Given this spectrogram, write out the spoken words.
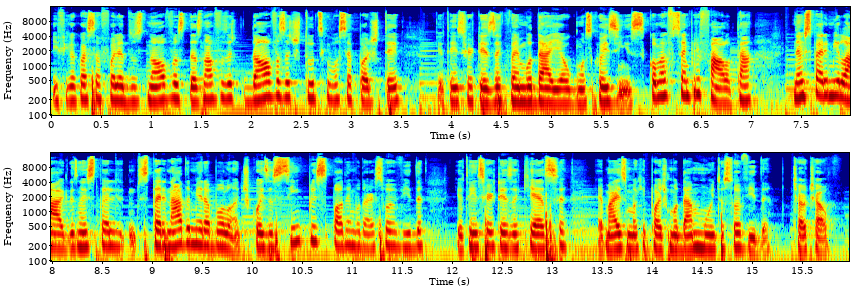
e fica com essa folha dos novos, das novas, novas atitudes que você pode ter, que eu tenho certeza que vai mudar aí algumas coisinhas. Como eu sempre falo, tá? Não espere milagres, não espere, espere nada mirabolante. Coisas simples podem mudar sua vida. E eu tenho certeza que essa é mais uma que pode mudar muito a sua vida. Tchau, tchau.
